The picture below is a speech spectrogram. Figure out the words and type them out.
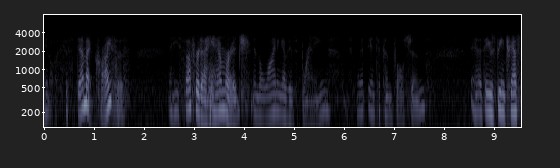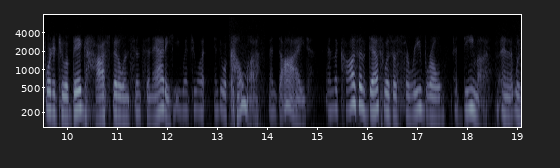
you know, a systemic crisis. And he suffered a hemorrhage in the lining of his brain, and went into convulsions as he was being transported to a big hospital in Cincinnati, he went to a, into a coma and died. And the cause of death was a cerebral edema, and it was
